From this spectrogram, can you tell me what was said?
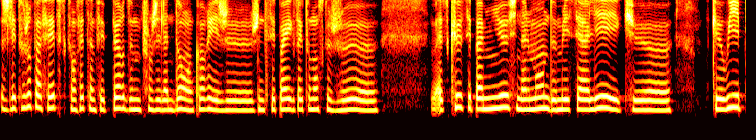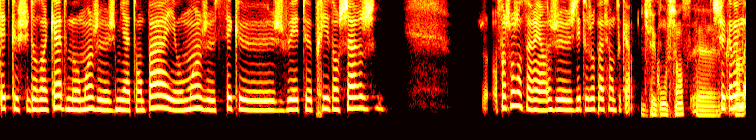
Je l'ai toujours pas fait parce qu'en fait ça me fait peur de me plonger là-dedans encore et je ne sais pas exactement ce que je veux est-ce que c'est pas mieux finalement de me laisser aller et que euh, que oui, peut-être que je suis dans un cadre, mais au moins je, je m'y attends pas et au moins je sais que je vais être prise en charge? Franchement, j'en sais rien. Je, je l'ai toujours pas fait en tout cas. Tu fais confiance. Euh, je fais quand même.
